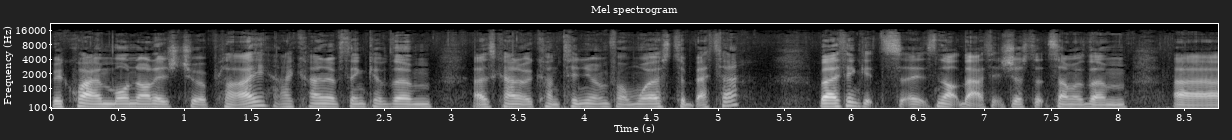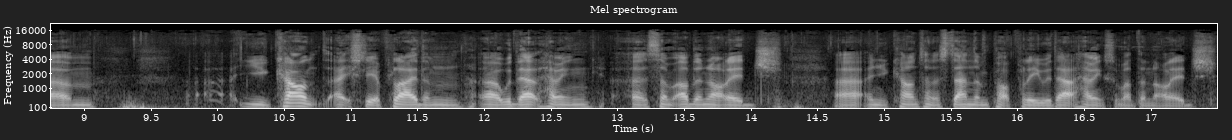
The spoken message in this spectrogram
require more knowledge to apply, I kind of think of them as kind of a continuum from worse to better. But I think it's it's not that. It's just that some of them um, you can't actually apply them uh, without having uh, some other knowledge, uh, and you can't understand them properly without having some other knowledge,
